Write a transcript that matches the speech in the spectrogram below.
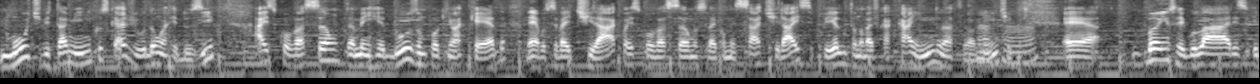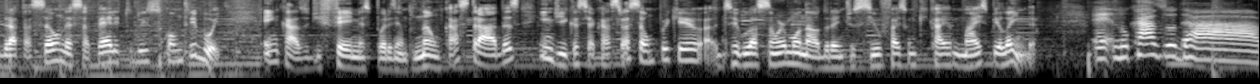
multivitamínicos que ajudam a reduzir. A escovação também reduz um pouquinho a queda, né? Você vai tirar com a escovação, você vai começar a tirar tirar esse pelo, então não vai ficar caindo naturalmente. Uhum. É, banhos regulares, hidratação dessa pele, tudo isso contribui. Em caso de fêmeas, por exemplo, não castradas, indica-se a castração, porque a desregulação hormonal durante o cio faz com que caia mais pelo ainda. É, no caso da,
